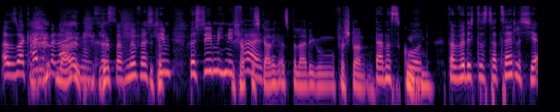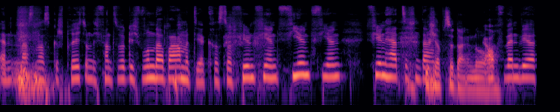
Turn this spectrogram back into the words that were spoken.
Also es war keine Beleidigung, Nein, Christoph, ne? Versteh, hab, versteh mich nicht ich falsch. Ich habe das gar nicht als Beleidigung verstanden. Dann ist gut. Mhm. Dann würde ich das tatsächlich hier enden lassen, das Gespräch. Und ich fand es wirklich wunderbar mit dir, Christoph. Vielen, vielen, vielen, vielen, vielen herzlichen Dank. Ich habe zu danken, Nora. Auch wenn wir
